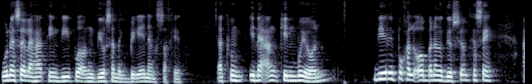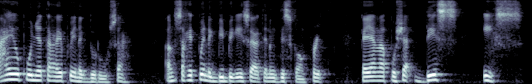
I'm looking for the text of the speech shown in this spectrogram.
Una sa lahat, hindi po ang Diyos ang nagbigay ng sakit. At kung inaangkin mo yon, hindi rin po kalooban ng Diyos yun kasi ayaw po niya tayo po yung nagdurusa. Ang sakit po yung nagbibigay sa atin ng discomfort. Kaya nga po siya, this is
